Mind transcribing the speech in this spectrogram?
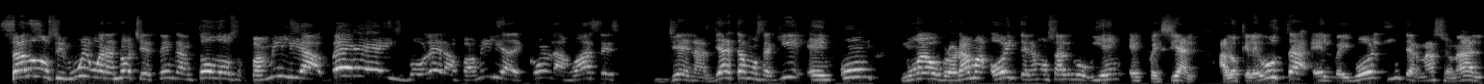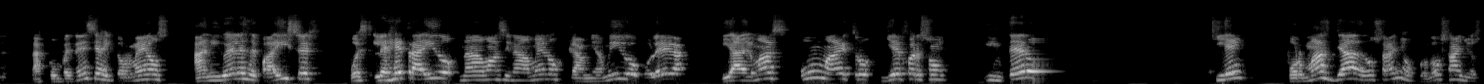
Saludos y muy buenas noches. Tengan todos familia beisbolera, familia de Con las Bases Llenas. Ya estamos aquí en un nuevo programa. Hoy tenemos algo bien especial. A los que les gusta el béisbol internacional, las competencias y torneos a niveles de países, pues les he traído nada más y nada menos que a mi amigo, colega y además un maestro, Jefferson Quintero, quien por más ya de dos años, por dos años,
